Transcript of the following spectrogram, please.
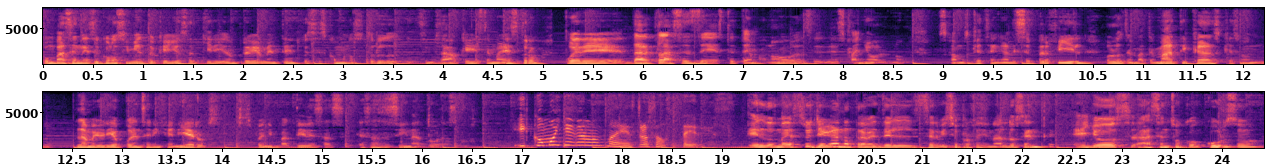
con base en ese conocimiento que ellos adquirieron previamente, pues es como nosotros los decimos, ah, ok, este maestro puede dar clases de este tema, ¿no? De, español, ¿no? Buscamos que tengan ese perfil, o los de matemáticas, que son, la mayoría pueden ser ingenieros, entonces pueden impartir esas, esas asignaturas. ¿Y cómo llegan los maestros a ustedes? Eh, los maestros llegan a través del servicio profesional docente. Ellos hacen su concurso,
